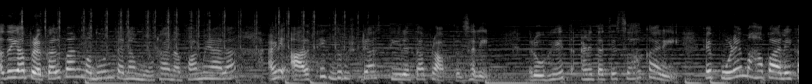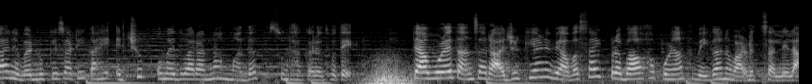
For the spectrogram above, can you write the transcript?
आता या प्रकल्पांमधून त्यांना मोठा नफा मिळाला आणि आर्थिकदृष्ट्या स्थिरता प्राप्त झाली. रोहित आणि त्याचे सहकारी हे पुणे महापालिका निवडणुकीसाठी काही इच्छुक उमेदवारांना मदत सुद्धा करत होते. त्यामुळे त्यांचा राजकीय आणि व्यावसायिक प्रभाव हा पुण्यात वेगानं वाढत चाललेला.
